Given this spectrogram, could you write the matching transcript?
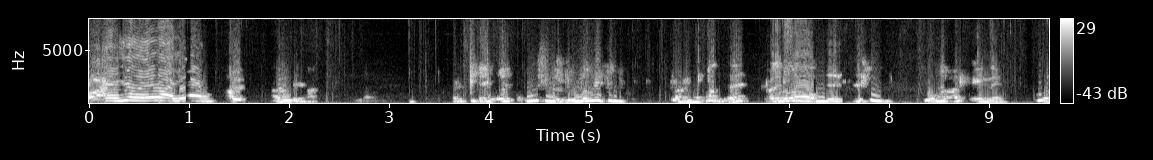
야, 형, 일로 와. 아. 네? 너무 있네. 뭐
